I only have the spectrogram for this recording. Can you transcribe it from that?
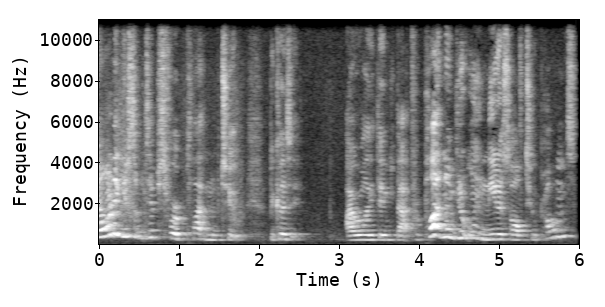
now I want to give some tips for Platinum 2 because I really think that for Platinum you don't really need to solve two problems.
